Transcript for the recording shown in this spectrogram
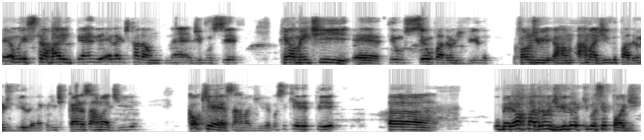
é, esse trabalho interno é de cada um, né? De você realmente é, ter o seu padrão de vida. Eu falo de armadilha do padrão de vida, né? Que a gente cai nessa armadilha qual que é essa armadilha? É você querer ter uh, o melhor padrão de vida que você pode.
